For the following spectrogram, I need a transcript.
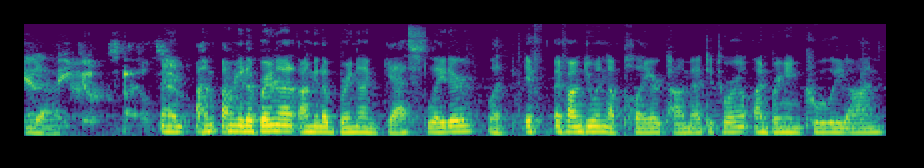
and Yeah. Mako style too. And I'm, I'm gonna bring on I'm gonna bring on guests later. Like if if I'm doing a player combat tutorial, I'm bringing Cooley on.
